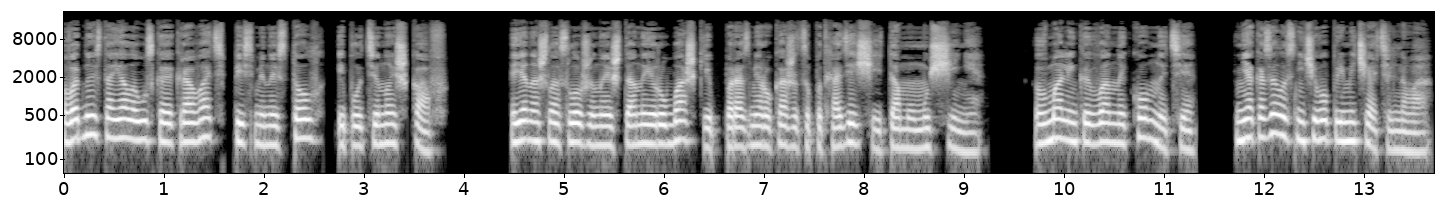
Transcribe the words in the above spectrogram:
В одной стояла узкая кровать, письменный стол и платяной шкаф. Я нашла сложенные штаны и рубашки, по размеру кажется подходящие тому мужчине. В маленькой ванной комнате не оказалось ничего примечательного.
